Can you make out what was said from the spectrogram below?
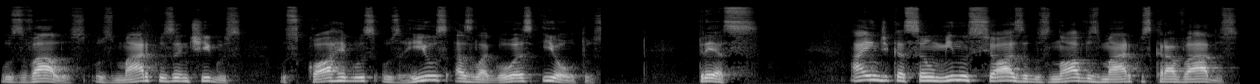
os valos, os marcos antigos, os córregos, os rios, as lagoas e outros. 3. A indicação minuciosa dos novos marcos cravados,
